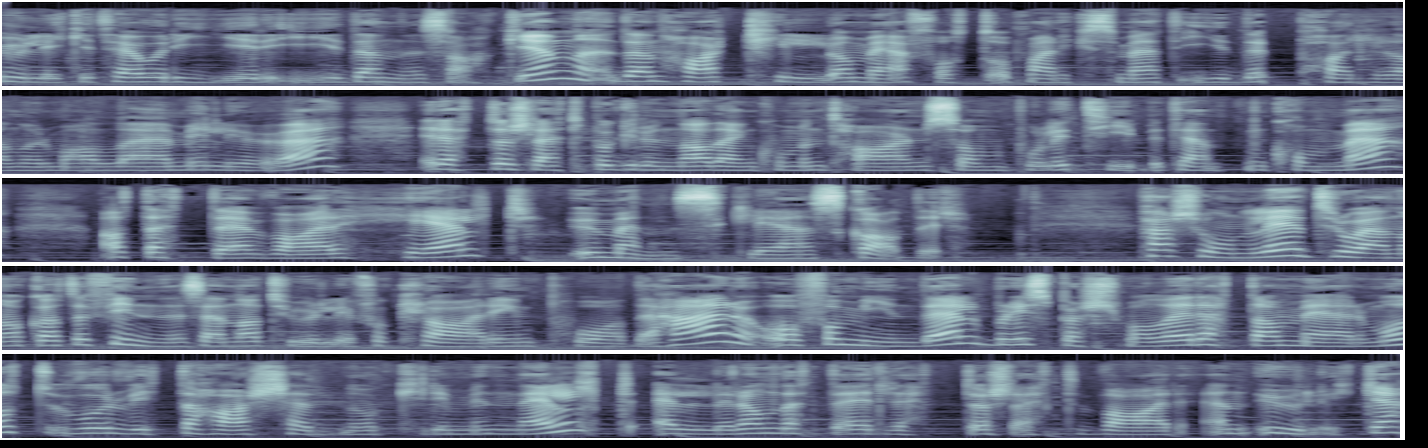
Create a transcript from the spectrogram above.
ulike teorier i denne saken. Den har til og med fått oppmerksomhet i det paranormale miljøet. Rett og slett pga. den kommentaren som politibetjenten kom med, at dette var helt umenneskelige skader. Personlig tror jeg nok at det finnes en naturlig forklaring på det her, og for min del blir spørsmålet retta mer mot hvorvidt det har skjedd noe kriminelt, eller om dette rett og slett var en ulykke.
